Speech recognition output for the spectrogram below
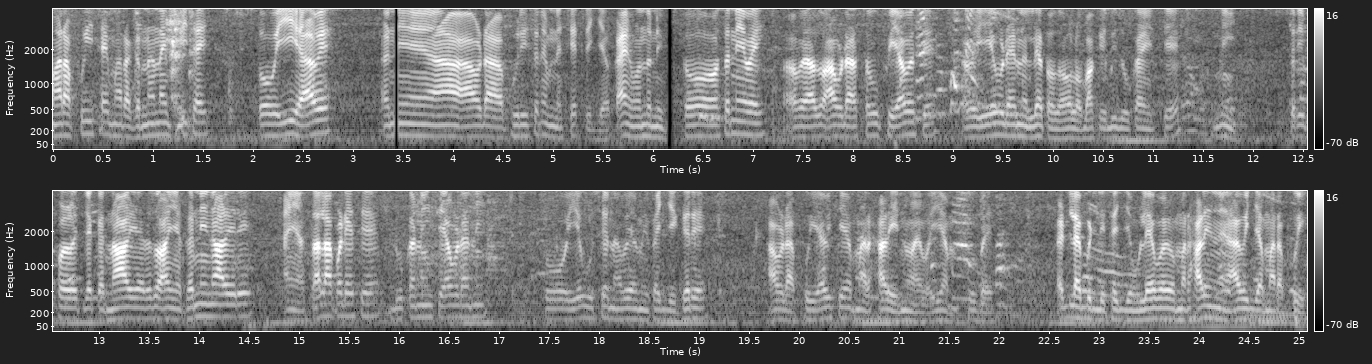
મારા ફૂઈ થાય, મારા ઘરના નાય ફૂઈ થાય. તો એ આવે અને આ આવડા પૂરી છે ને એમને છેતરી ગયા. કાંઈ વાંધો નહીં. તો સને ભાઈ, હવે આવડા સૌથી આવે છે. હવે એવડા એને લેતો હતો હાલો, બાકી બીજું કાંઈ છે નહીં. શ્રીફળ એટલે કે નાળિયેર તો અહીંયા ઘરની નાળિયેર અહીંયા સાલા પડે છે દુકાને છે આવડાની. તો એવું છે ને હવે અમે ભાઈ ઘરે આવડા ફૂઈ આવી છે મારા હાળી ન આવ્યા એમ શું ભાઈ? એટલા બદલી થઈ જાય હું લેવા આવ્યો મારા હાળીને આવી જાય મારા ફૂઈ.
